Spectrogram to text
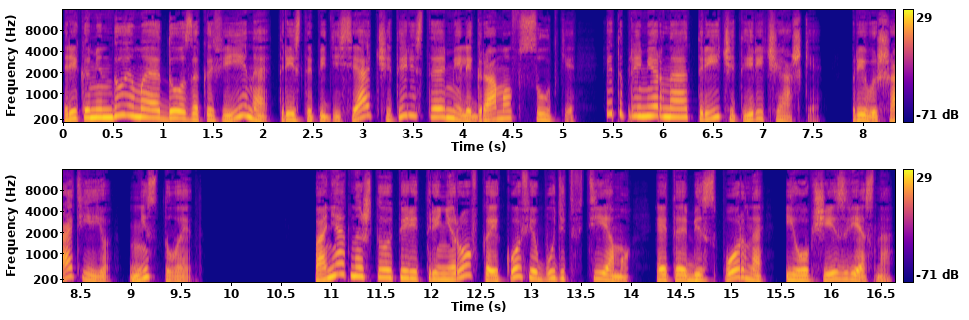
Рекомендуемая доза кофеина 350-400 мг в сутки. Это примерно 3-4 чашки. Превышать ее не стоит. Понятно, что перед тренировкой кофе будет в тему, это бесспорно и общеизвестно.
